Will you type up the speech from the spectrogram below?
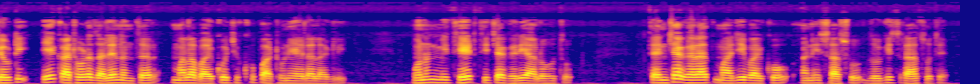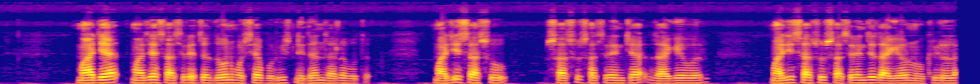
शेवटी एक आठवडा झाल्यानंतर मला बायकोची खूप आठवण यायला लागली. म्हणून मी थेट तिच्या घरी आलो होतो. त्यांच्या घरात माझी बायको आणि सासू दोघीच राहत होत्या माझ्या माझ्या सासऱ्याचं दोन वर्षापूर्वीच निधन झालं होतं. माझी सासू सासू सासऱ्यांच्या जागेवर माझी सासू सासऱ्यांच्या जागेवर नोकरीला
